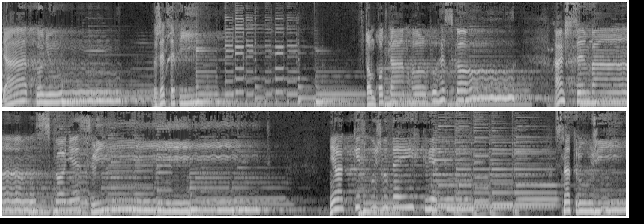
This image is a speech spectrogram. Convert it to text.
dát konňů v řece. V tom potkám holku hezkou, až jsem vám z koně slít. Měla kytku žlutých květů, snad růží,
